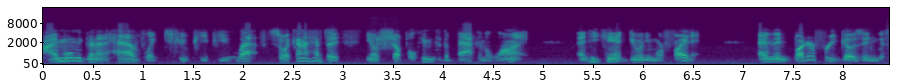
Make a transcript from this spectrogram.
I'm only going to have like two PP left, so I kind of have to, you know, shuffle him to the back of the line, and he can't do any more fighting. And then Butterfree goes in with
